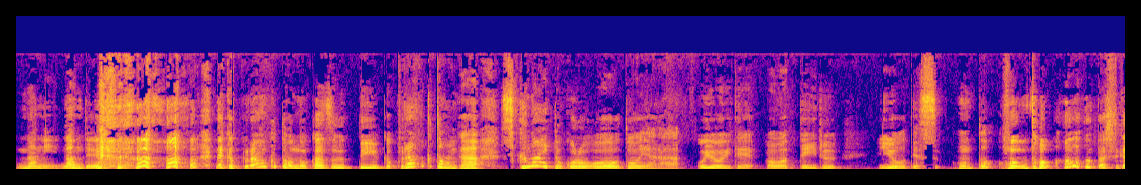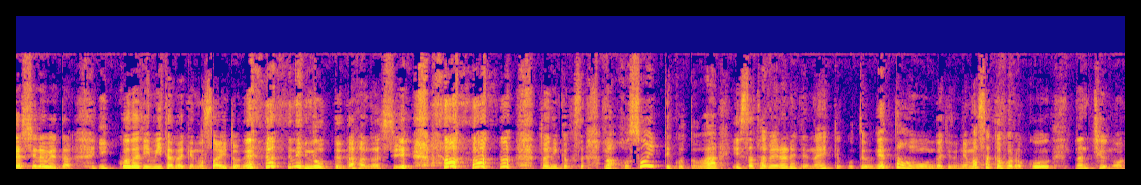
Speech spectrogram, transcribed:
何？なんで？なんかプランクトンの数っていうか、プランクトンが少ないところをどうやら泳いで回っているようです。本当？本当？私が調べた一個だけ見ただけのサイトね。に載ってた話。とにかくさ、まあ細いってことは餌食べられてないってことよねとは思うんだけどね。まさかほらこう、なんていうの？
